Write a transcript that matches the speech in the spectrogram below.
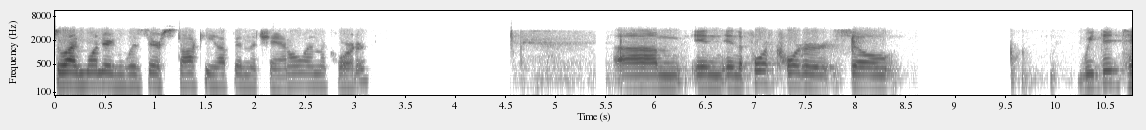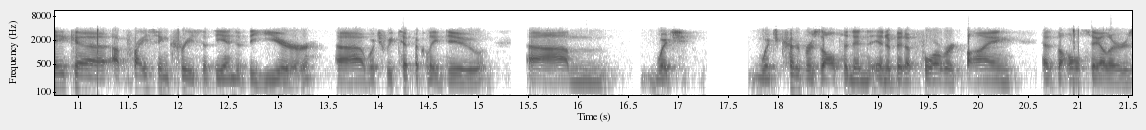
so I'm wondering, was there stocking up in the channel in the quarter? Um, in in the fourth quarter, so we did take a price increase at the end of the year, which we typically do, um, which which could have resulted in a bit of forward buying as the wholesalers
